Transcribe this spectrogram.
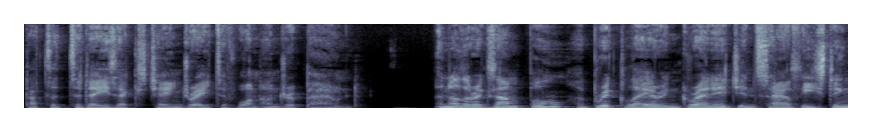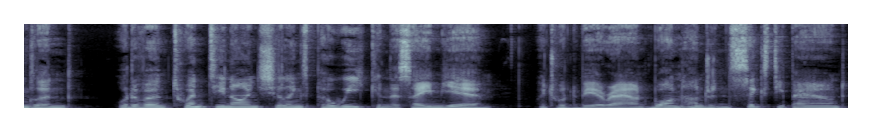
That's at today's exchange rate of £100. Another example, a bricklayer in Greenwich in southeast England would have earned 29 shillings per week in the same year, which would be around 160 pound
